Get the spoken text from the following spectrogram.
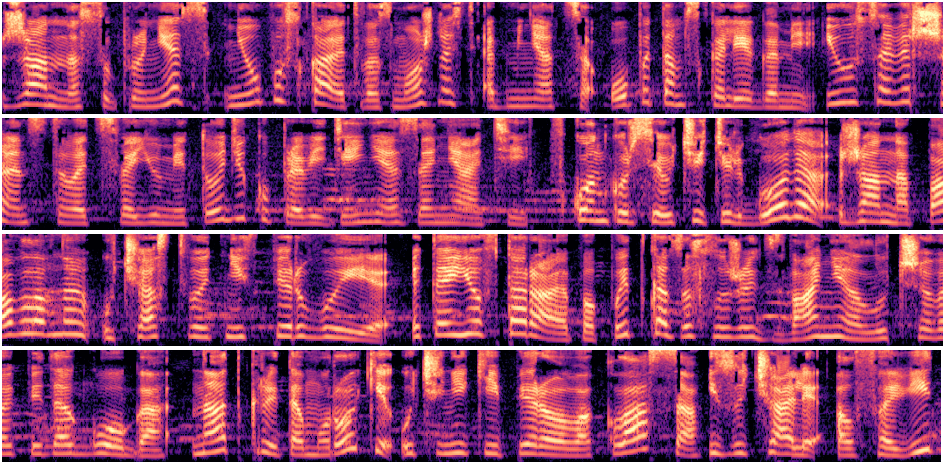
Жанна Супрунец не упускает возможность обменяться опытом с коллегами и усовершенствовать свою методику проведения занятий. В конкурсе «Учитель года» Жанна Павловна участвует не впервые. Это ее вторая попытка заслужить звание лучшего педагога. На открытом уроке ученики первого класса изучали алфавит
